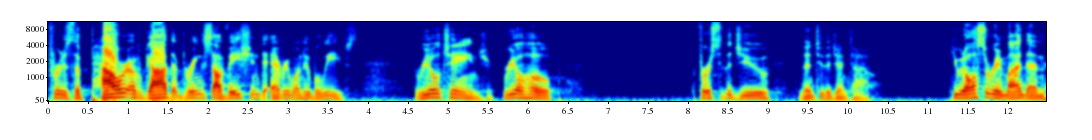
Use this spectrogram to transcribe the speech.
for it is the power of God that brings salvation to everyone who believes. Real change, real hope, first to the Jew, then to the Gentile. He would also remind them,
